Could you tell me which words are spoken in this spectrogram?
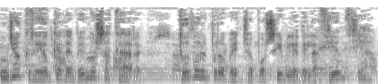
Yo creo que debemos sacar todo el provecho posible de la ciencia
